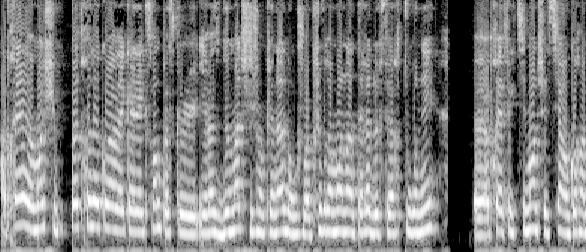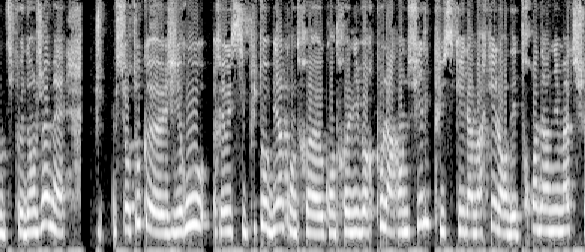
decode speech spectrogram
Après, euh, moi, je suis pas trop d'accord avec Alexandre parce qu'il reste deux matchs du championnat, donc je vois plus vraiment l'intérêt de faire tourner. Euh, après, effectivement, Chelsea a encore un petit peu d'enjeu, mais surtout que Giroud réussit plutôt bien contre euh, contre Liverpool à Anfield puisqu'il a marqué lors des trois derniers matchs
